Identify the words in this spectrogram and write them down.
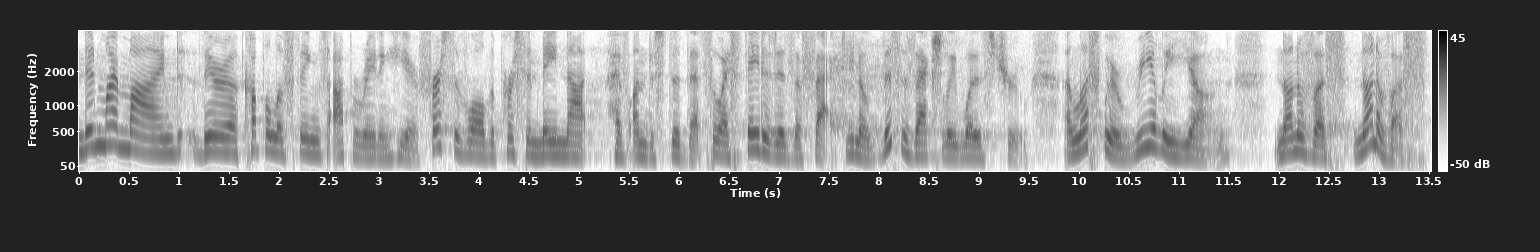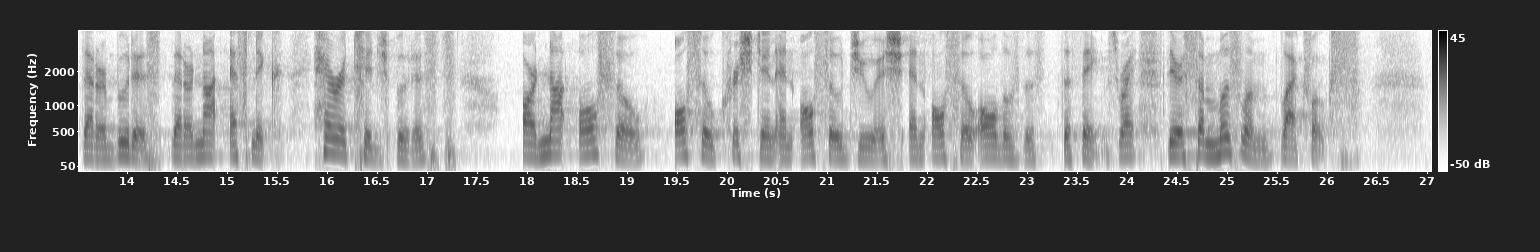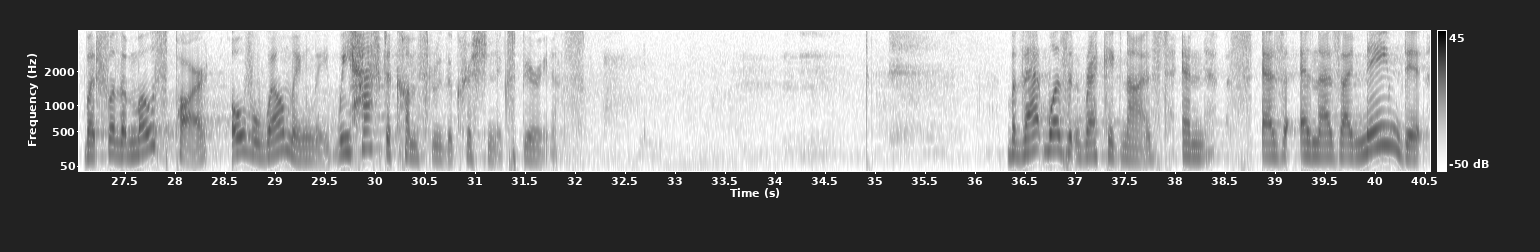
And in my mind, there are a couple of things operating here. First of all, the person may not have understood that. So I state it as a fact. You know, this is actually what is true. Unless we're really young, none of us, none of us that are Buddhists, that are not ethnic heritage Buddhists, are not also also Christian and also Jewish and also all of the, the things, right? There are some Muslim black folks. But for the most part, overwhelmingly, we have to come through the Christian experience. But that wasn't recognized. And as, and as I named it,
